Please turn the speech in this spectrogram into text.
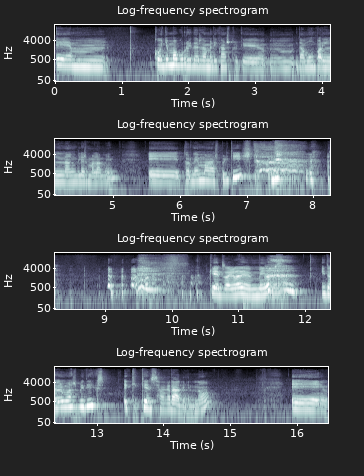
Eh, com ja m'avorrit dels americans perquè mm, damunt parlen anglès malament, eh, tornem als British, que ens agraden més, i tornem als British eh, que, que ens agraden, no? Eh,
